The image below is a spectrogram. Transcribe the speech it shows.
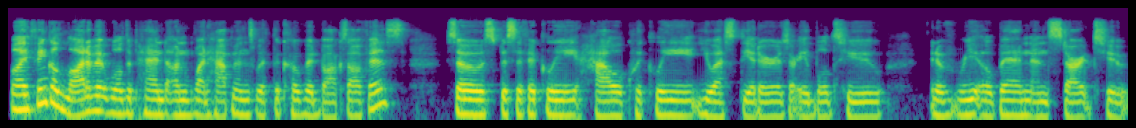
Well, I think a lot of it will depend on what happens with the COVID box office. So, specifically, how quickly US theaters are able to kind of reopen and start to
